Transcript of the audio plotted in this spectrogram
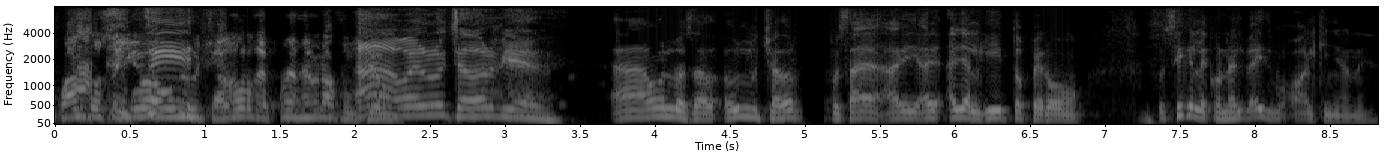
cuánto se lleva Sí. un luchador después de una función? Ah, bueno, luchador bien. Ah, un, un luchador, pues hay, hay, hay- hay alguito, pero pues síguele con el béisbol, Quiñones.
